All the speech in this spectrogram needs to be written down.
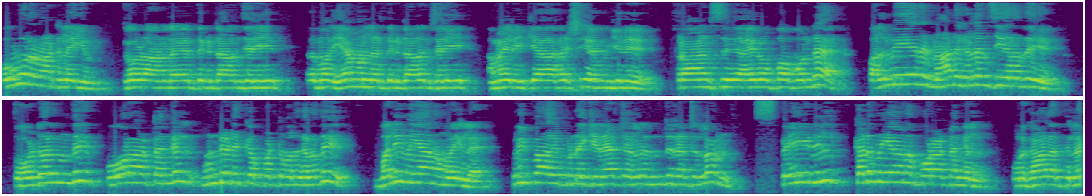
ஒவ்வொரு நாட்டிலேயும் ஜோர்டான்ல எடுத்துக்கிட்டாலும் சரி அது மாதிரி ஏமன்ல எடுத்துக்கிட்டாலும் சரி அமெரிக்கா ரஷ்யா இது பிரான்ஸ் ஐரோப்பா போன்ற பல்வேறு நாடுகள் செய்கிறது? தொடர்ந்து போராட்டங்கள் முன்னெடுக்கப்பட்டு வருகிறது வலிமையான முறையில. குறிப்பாக இப்ப இன்னைக்கு நேற்றெல்லாம் இன்று நேற்றெல்லாம் ஸ்பெயினில் கடுமையான போராட்டங்கள். ஒரு காலத்துல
